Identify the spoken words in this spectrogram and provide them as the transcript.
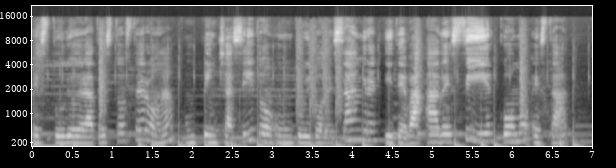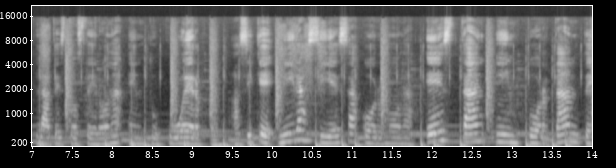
estudio de la testosterona, un pinchacito, un tubito de sangre y te va a decir cómo está la testosterona en tu cuerpo. Así que mira si esa hormona es tan importante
